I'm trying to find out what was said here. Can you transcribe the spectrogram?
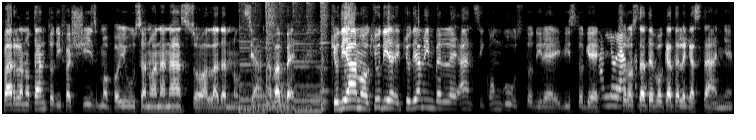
parlano tanto di fascismo, poi usano ananasso alla dannunziana. Vabbè, chiudiamo, chiudi, chiudiamo in belle, anzi con gusto direi, visto che allora, sono state evocate le castagne.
